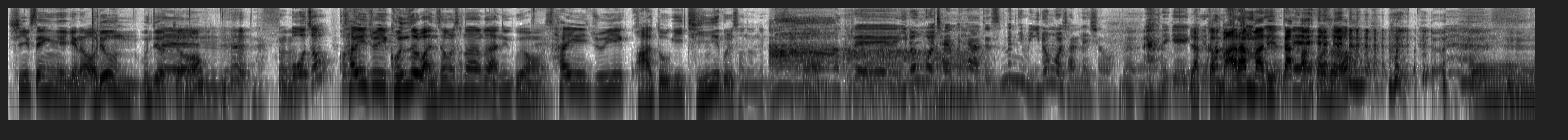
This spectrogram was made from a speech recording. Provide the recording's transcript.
신입생에게는 어려운 문제였죠. 네. 네. 뭐죠? 건- 사회주의 건설 완성을 선언한 건 아니고요. 네. 사회주의 과도기 진입을 선언한 거예요. 아 그래 아. 이런 걸 잘 해야 돼 선배님이 이런 걸 잘 내셔 네. 되게 그 약간 말 한마디 딱 있는, 네. 바꿔서. 오.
